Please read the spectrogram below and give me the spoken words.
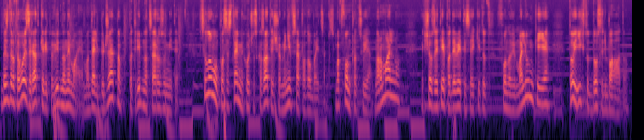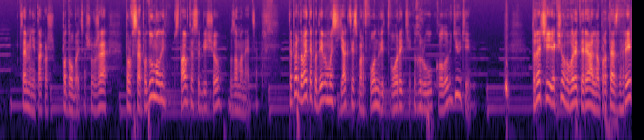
Бездротової зарядки, відповідно, немає. Модель бюджетна, потрібно це розуміти. В цілому, по системі хочу сказати, що мені все подобається. Смартфон працює нормально. Якщо зайти подивитися, які тут фонові малюнки є, то їх тут досить багато. Це мені також подобається, що вже про все подумали, ставте собі, що заманеться. Тепер давайте подивимось, як цей смартфон відтворить гру Call of Duty. До речі, якщо говорити реально про тест гри,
